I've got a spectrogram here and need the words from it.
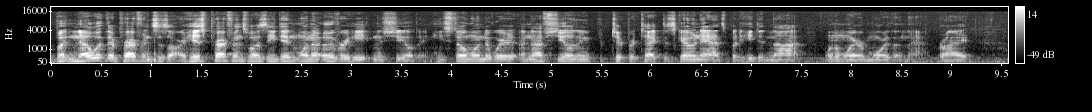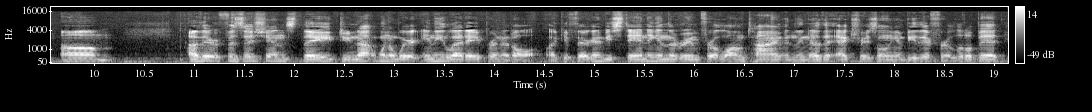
but know what their preferences are. His preference was he didn't want to overheat in the shielding. He still wanted to wear enough shielding to protect his gonads, but he did not want to wear more than that, right? Um, other physicians, they do not want to wear any lead apron at all. Like if they're going to be standing in the room for a long time and they know the x-ray is only going to be there for a little bit,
